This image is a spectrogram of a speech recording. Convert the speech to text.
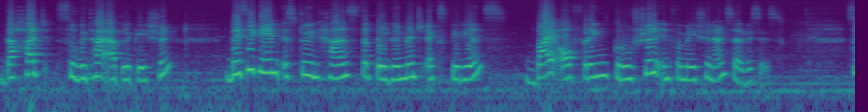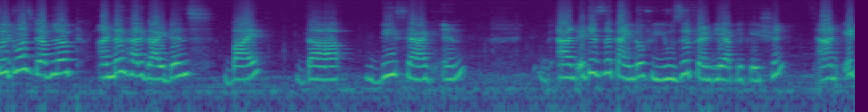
the Hajj Suvidha application. Basic aim is to enhance the pilgrimage experience by offering crucial information and services. So it was developed under her guidance by the BISAG-N and it is a kind of user friendly application and it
